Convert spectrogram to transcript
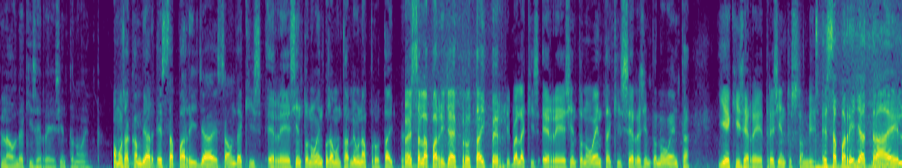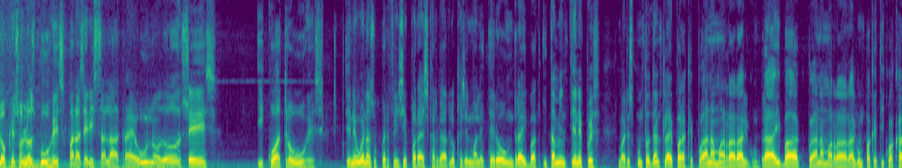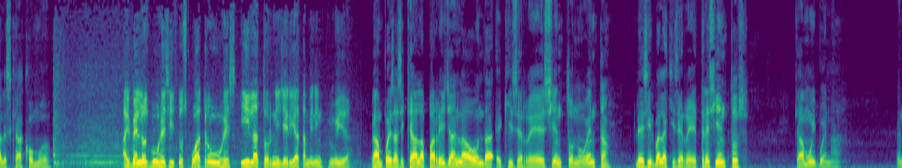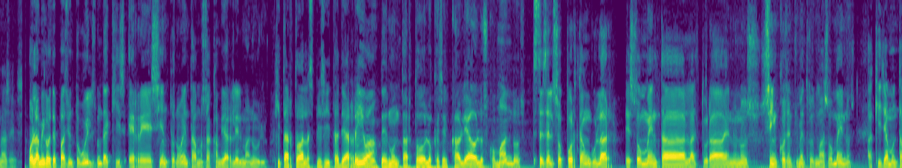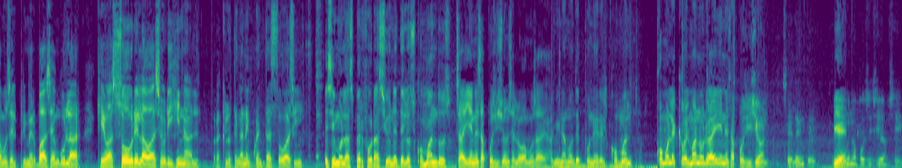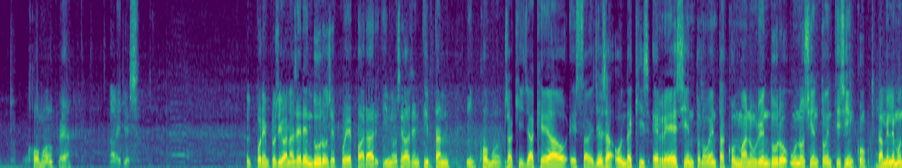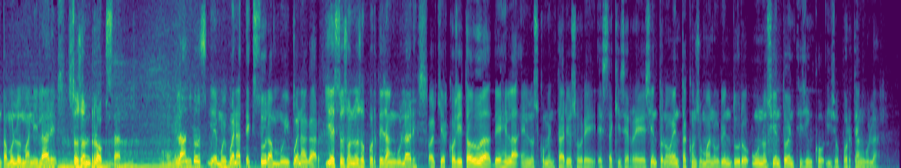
en la Honda XR 190. Vamos a cambiar esta parrilla de esta Honda XR 190. Vamos a montarle una ProTyper. Esta es la parrilla de ProTyper. Sirva la XR 190, XR 190 y XR 300 también. Esta parrilla trae lo que son los bujes para ser instalada. Trae uno, dos, tres y cuatro bujes. Tiene buena superficie para descargar lo que es el maletero o un dryback y también tiene pues varios puntos de anclaje para que puedan amarrar algo. Dryback, puedan amarrar algún paquetico acá, les queda cómodo. Ahí ven los bujecitos, cuatro bujes y la tornillería también incluida. Vean pues así queda la parrilla en la Honda XR 190. Le sirve la XR 300. Queda muy buena. Hola amigos de Passion to Wheels, Honda XR 190, vamos a cambiarle el manubrio, quitar todas las piecitas de arriba, desmontar todo lo que es el cableado, los comandos. Este es el soporte angular, esto aumenta la altura en unos 5 centímetros más o menos. Aquí ya montamos el primer base angular que va sobre la base original, para que lo tengan en cuenta esto va así. Hicimos las perforaciones de los comandos, ahí en esa posición se lo vamos a dejar. Terminamos de poner el comando. ¿Cómo le quedó el manubrio ahí en esa posición? Excelente. Bien. Buena posición, sí. Cómodo, vea. Una belleza. Por ejemplo, si van a hacer enduro, se puede parar y no se va a sentir tan incómodo. Pues aquí ya ha quedado esta belleza, Honda XRE 190 con manubrio enduro 1.125. También le montamos los manilares. Estos son Rockstar blandos y de muy buena textura, muy buen agarre. Y estos son los soportes angulares. Cualquier cosita o duda, déjenla en los comentarios sobre esta XR 190 con su manubrio enduro 1.125 y soporte angular.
